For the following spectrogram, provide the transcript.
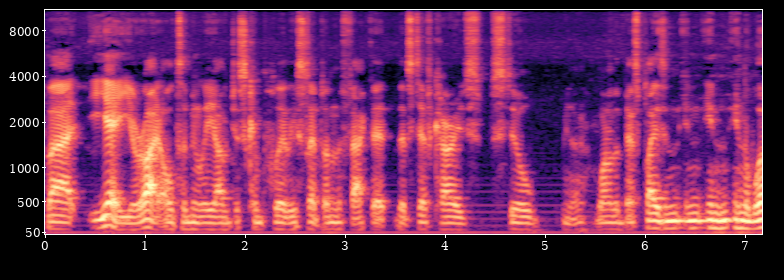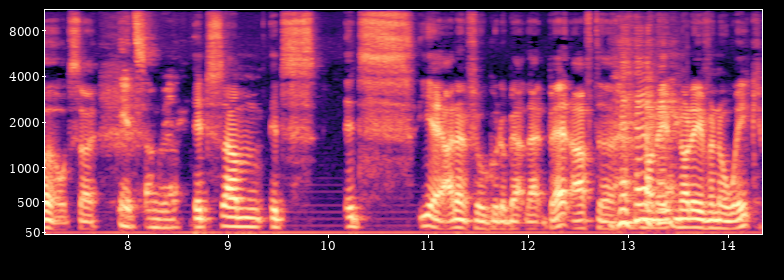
But yeah, you're right. Ultimately, I've just completely slept on the fact that, that Steph Curry's still, you know, one of the best players in, in, in, in the world. So It's unreal. it's um it's it's yeah, I don't feel good about that bet after not e- not even a week.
